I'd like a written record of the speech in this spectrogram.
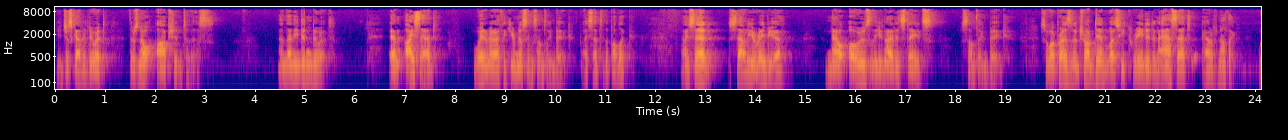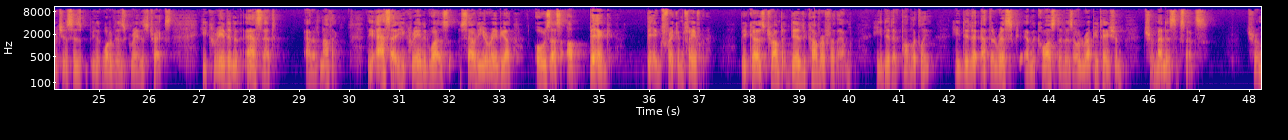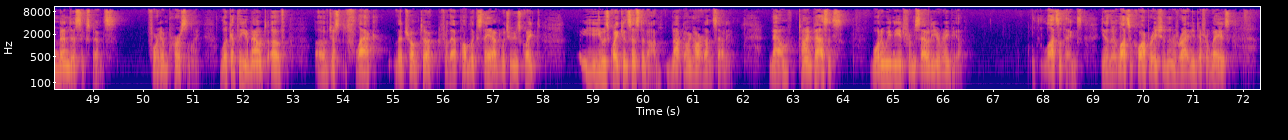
You just got to do it. There's no option to this. And then he didn't do it. And I said, wait a minute, I think you're missing something big. I said to the public. I said, Saudi Arabia now owes the United States something big. So what President Trump did was he created an asset out of nothing, which is his, one of his greatest tricks. He created an asset out of nothing. The asset he created was Saudi Arabia owes us a big, big frickin' favor because Trump did cover for them. He did it publicly. He did it at the risk and the cost of his own reputation. Tremendous expense. Tremendous expense for him personally. Look at the amount of, of just flack that Trump took for that public stand, which he was quite, he was quite consistent on, not going hard on Saudi. Now, time passes. What do we need from Saudi Arabia? Lots of things. You know, there are lots of cooperation in a variety of different ways.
